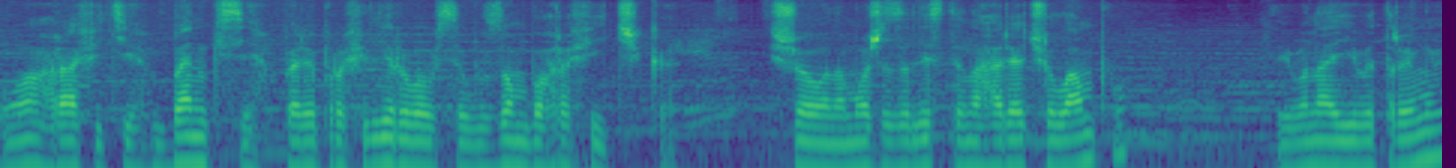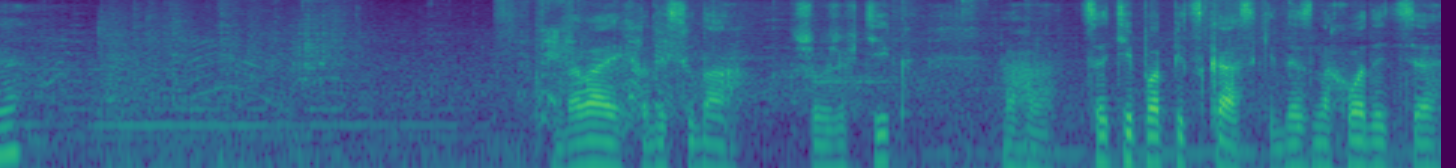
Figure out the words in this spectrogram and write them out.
О, графіті. Бенксі перепрофілірувався в зомбографітчика. Що вона може залізти на гарячу лампу? І вона її витримує? Давай, ходи сюди. Що вже втік? Ага. Це типа підсказки, де знаходиться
